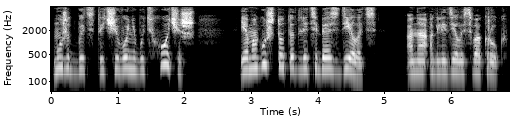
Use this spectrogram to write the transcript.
Может быть, ты чего-нибудь хочешь? Я могу что-то для тебя сделать?» Она огляделась вокруг.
